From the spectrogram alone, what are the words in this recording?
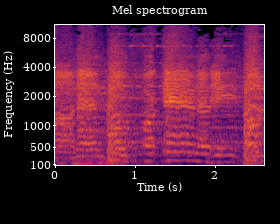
On and vote for Kennedy, vote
